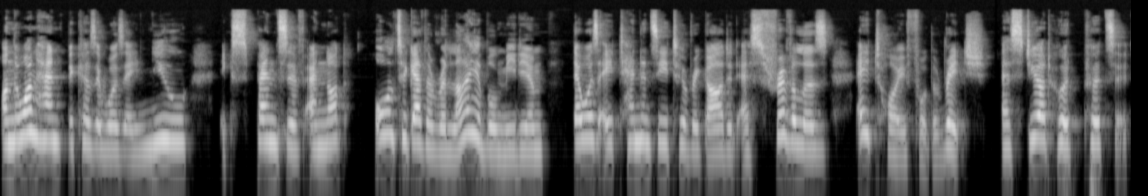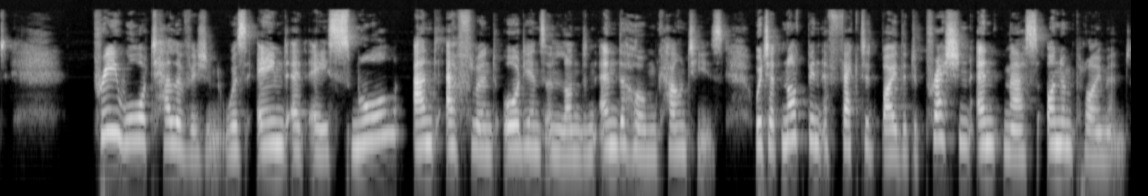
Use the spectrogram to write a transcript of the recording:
On the one hand, because it was a new, expensive, and not altogether reliable medium, there was a tendency to regard it as frivolous, a toy for the rich. As Stuart Hood puts it, Pre war television was aimed at a small and affluent audience in London and the home counties, which had not been affected by the depression and mass unemployment.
